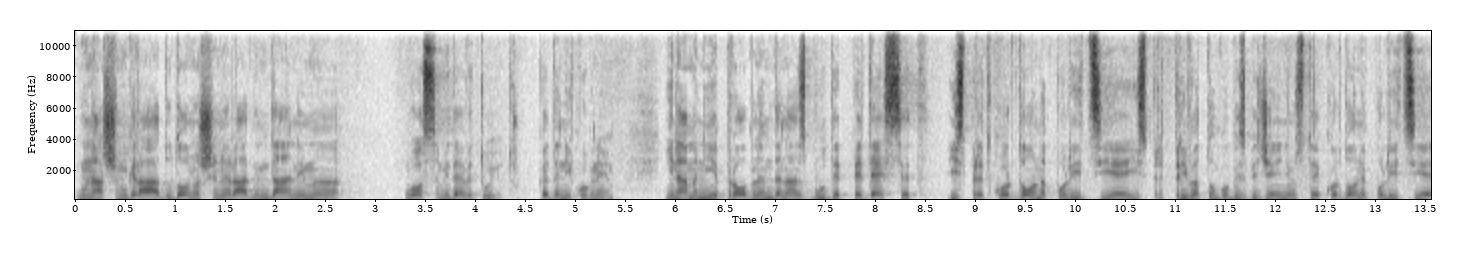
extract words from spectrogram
u našem gradu donošene radnim danima u 8 i 9 ujutru kada nikog nema. I nama nije problem da nas bude 50 ispred kordona policije, ispred privatnog obezbeđenja ustoje kordone policije,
